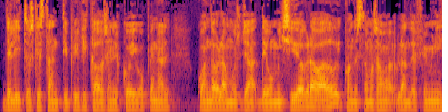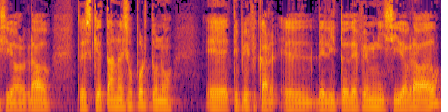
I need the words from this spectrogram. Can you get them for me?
delitos que están tipificados en el Código Penal cuando hablamos ya de homicidio agravado y cuando estamos hablando de feminicidio agravado. Entonces, ¿qué tan es oportuno tipificar el delito de feminicidio agravado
